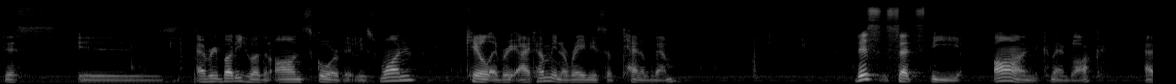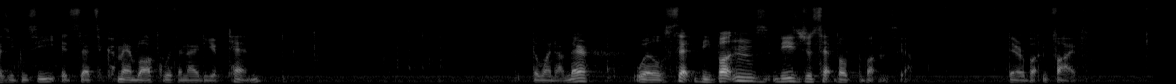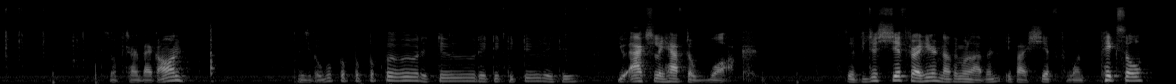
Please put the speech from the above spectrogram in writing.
This is everybody who has an on score of at least one. Kill every item in a radius of 10 of them. This sets the on command block. As you can see, it sets a command block with an ID of 10 the one down there, will set the buttons. These just set both the buttons, yeah. They're button 5. So if I turn it back on, as you go, you actually have to walk. So if you just shift right here, nothing will happen. If I shift one pixel,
